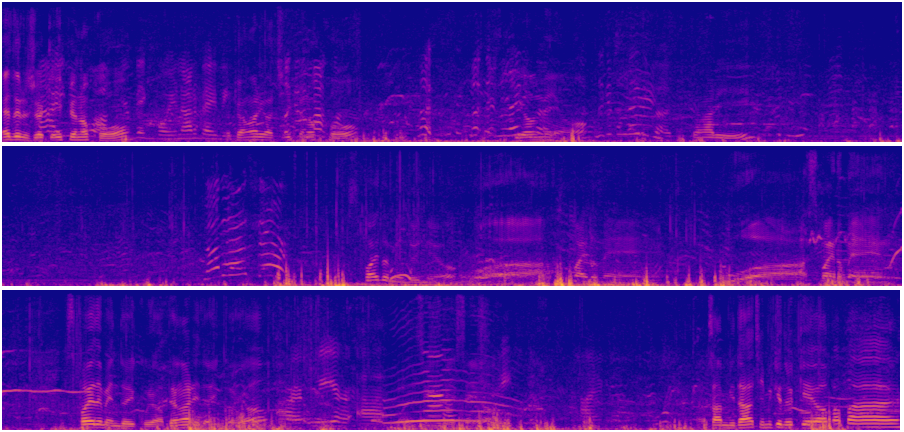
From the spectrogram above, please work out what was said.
애들을 저렇게 입혀놓고 You're a big boy, you're not a baby. 병아리 같이 입혀놓고. Look, there's a ladybird. 귀엽네요. Look at the ladybird. 병아리 스파이더맨도 있네요. 와, 스파이더맨. 우와, 스파이더맨. 스파이더맨도 있고요. 병아리도 있고요. Tiger. 감사합니다. 재밌게 놀게요. 빠빠이.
